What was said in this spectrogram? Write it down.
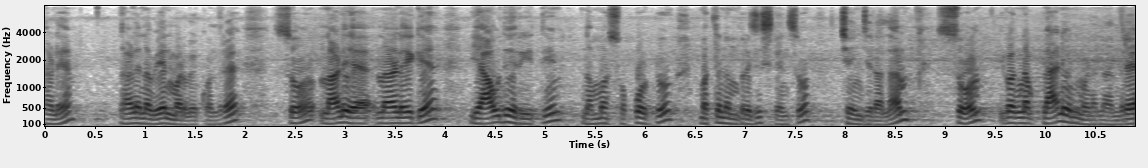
ನಾಳೆ ನಾಳೆ ನಾವೇನು ಮಾಡಬೇಕು ಅಂದರೆ ಸೊ ನಾಳೆ, ನಾಳೆಗೆ ಯಾವುದೇ ರೀತಿ ನಮ್ಮ ಸಪೋರ್ಟು ಮತ್ತು ನಮ್ಮ ರೆಸಿಸ್ಟೆನ್ಸು ಚೇಂಜ್ ಇರಲ್ಲ. ಸೊ ಇವಾಗ ನಮ್ಮ ಪ್ಲ್ಯಾನ್ ಏನು ಮಾಡೋಣ ಅಂದರೆ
